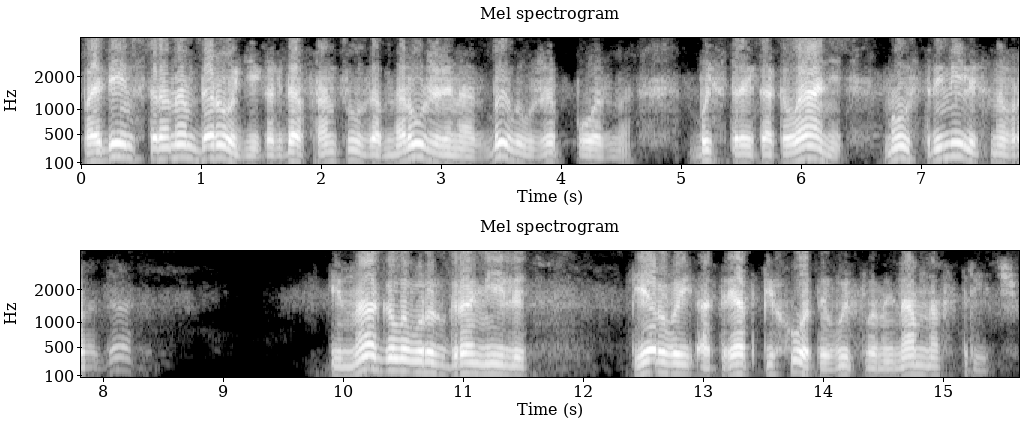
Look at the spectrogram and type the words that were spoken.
по обеим сторонам дороги, и когда французы обнаружили нас, было уже поздно. Быстрые как лани, мы устремились на врага и на голову разгромили первый отряд пехоты, высланный нам навстречу.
